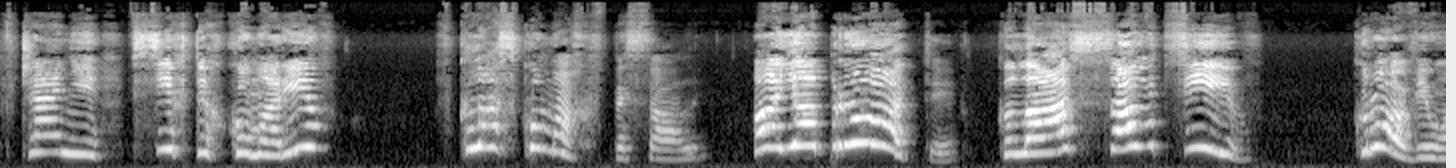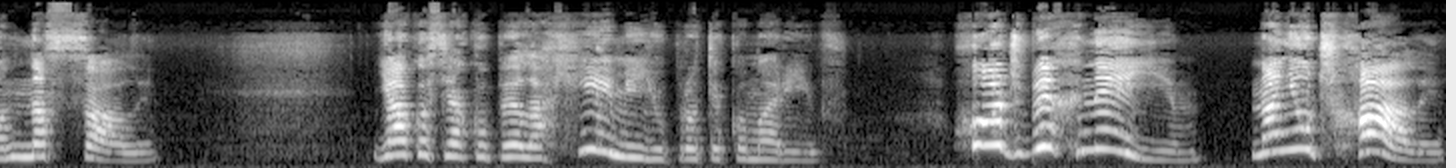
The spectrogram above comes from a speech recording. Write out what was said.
Вчені всіх тих комарів в клас комах вписали. А я проти. Клас савців. Крові он насали. Якось я купила хімію проти комарів. Хоч би хни їм, на ню чхали.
